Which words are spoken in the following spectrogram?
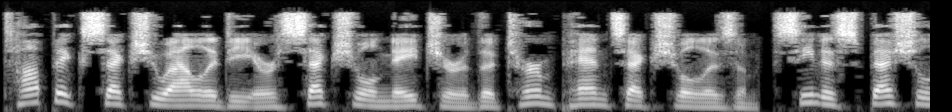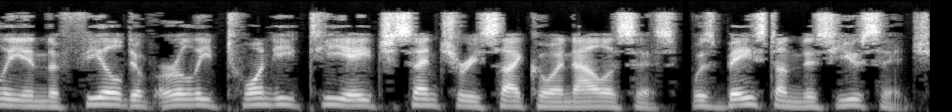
Topic sexuality or sexual nature The term pansexualism, seen especially in the field of early 20th century psychoanalysis, was based on this usage.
